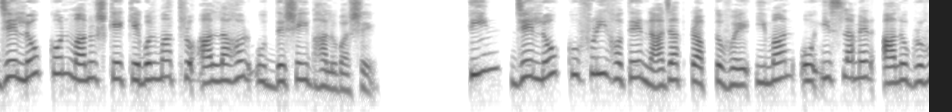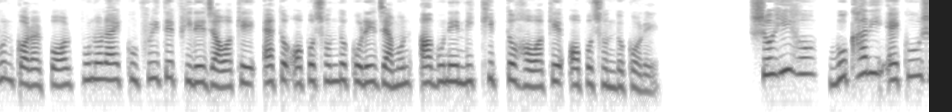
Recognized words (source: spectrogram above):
যে লোক কোন মানুষকে কেবলমাত্র আল্লাহর উদ্দেশ্যেই ভালোবাসে। তিন, যে লোক কুফরি হতে নাজাতপ্রাপ্ত হয়ে ইমান ও ইসলামের আলো গ্রহণ করার পর পুনরায় কুফরিতে ফিরে যাওয়াকে এত অপছন্দ করে যেমন আগুনে নিক্ষিপ্ত হওয়াকে অপছন্দ করে। সহিহ বুখারি একুশ,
